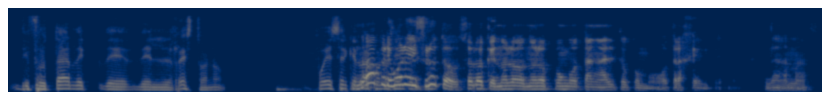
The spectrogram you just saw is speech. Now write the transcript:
disfrutar de, de- del resto, ¿no? Puede ser que el No, pero igual lo disfruto, solo que no lo, no lo pongo tan alto como otra gente, ¿no? Nada más.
